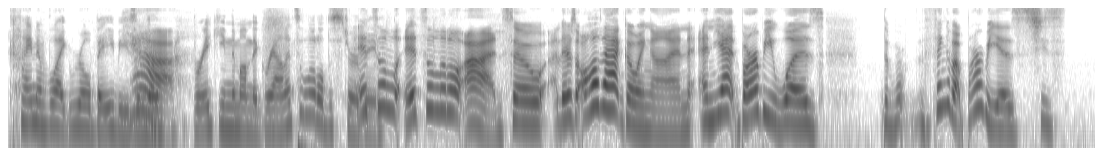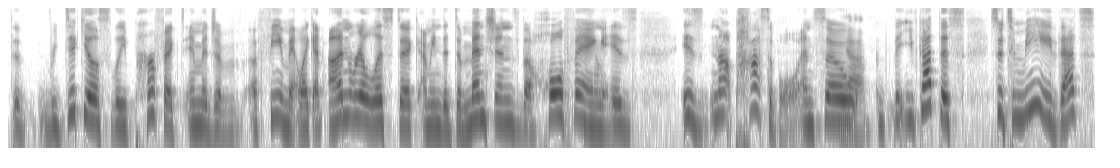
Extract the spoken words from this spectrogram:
kind of like real babies and Yeah. they're breaking them on the ground. It's a little disturbing. It's a it's a little odd. So there's all that going on, and yet Barbie was the, the thing about Barbie is she's the ridiculously perfect image of a female, like an unrealistic. I mean, the dimensions, the whole thing is is not possible, and so Yeah. that you've got this. So to me, that's.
